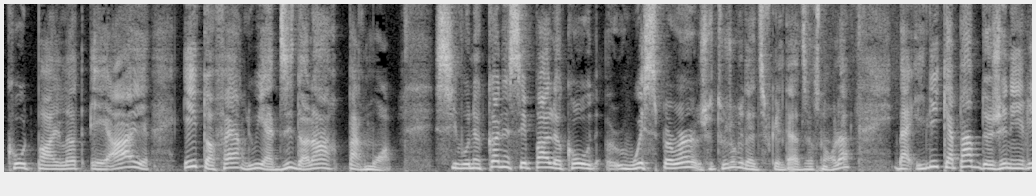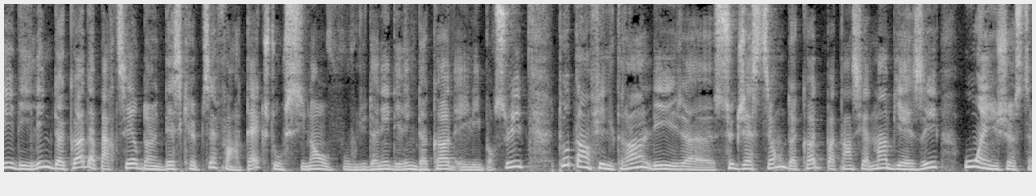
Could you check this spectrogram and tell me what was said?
CodePilot AI, est offert lui à 10 dollars par mois. Si vous ne connaissez pas le code Whisperer, j'ai toujours eu la difficulté à dire ce nom-là, ben, il est capable de générer des lignes de code à partir d'un descriptif en texte ou sinon vous lui donnez des lignes de code et il les poursuit, tout en filtrant les euh, suggestions de code potentiellement biaisées ou injustes.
